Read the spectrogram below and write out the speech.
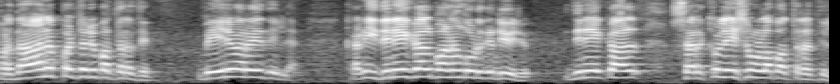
പ്രധാനപ്പെട്ട ഒരു പത്രത്തിൽ പേര് പറയുന്നില്ല. കാരണം ഇതിനേക്കാൾ പണം കൊടുക്കേണ്ടി വരും. ഇതിനേക്കാൾ സർക്കുലേഷൻ ഉള്ള പത്രത്തിൽ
